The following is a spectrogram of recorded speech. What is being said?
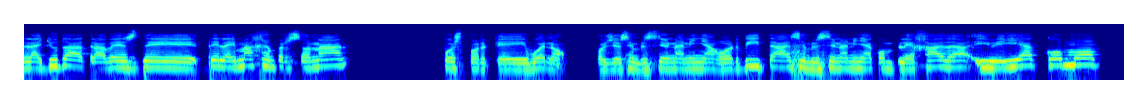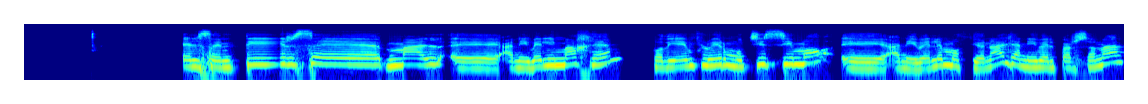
la ayuda a través de, la imagen personal, pues porque, bueno, pues yo siempre he sido una niña gordita, siempre he sido una niña complejada y veía cómo el sentirse mal a nivel imagen podía influir muchísimo eh, a nivel emocional y a nivel personal.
